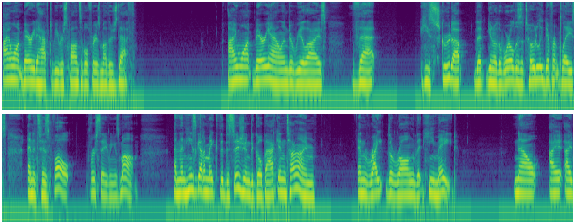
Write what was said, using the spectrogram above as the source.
I want Barry to have to be responsible for his mother's death. I want Barry Allen to realize that he's screwed up, that, you know, the world is a totally different place, and it's his fault for saving his mom. And then he's got to make the decision to go back in time and right the wrong that he made. Now, I, I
